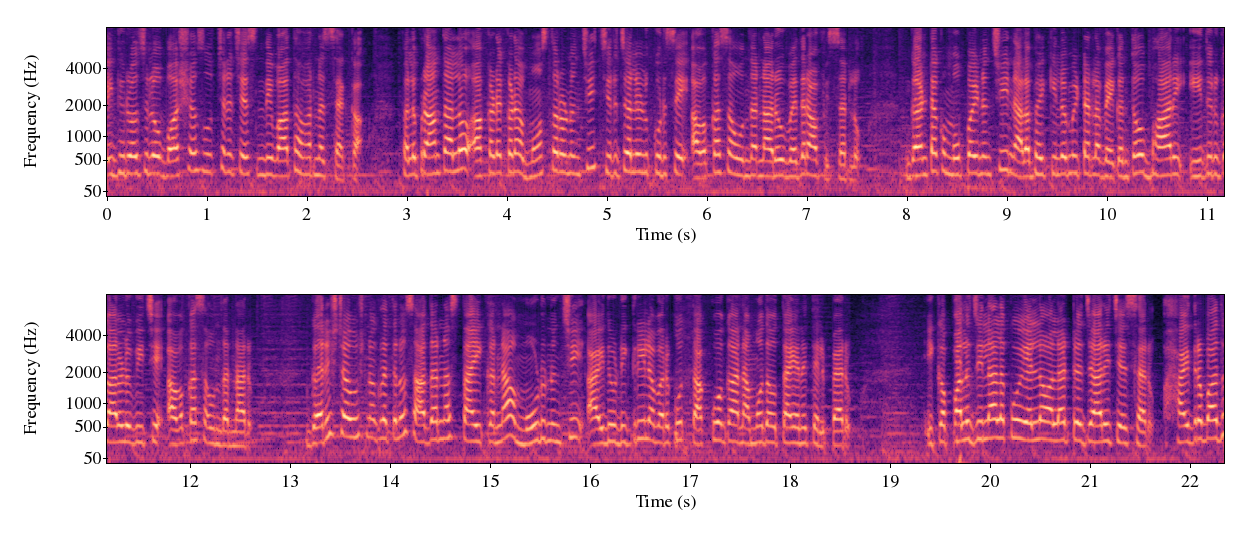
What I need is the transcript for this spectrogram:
ఐదు రోజులు వర్ష సూచన చేసింది వాతావరణ శాఖ. పలు ప్రాంతాల్లో అక్కడక్కడ మోస్తరు నుంచి చిరుజల్లులు కురిసే అవకాశం ఉందన్నారు వెదర్ ఆఫీసర్లు. గంటకు ముప్పై నుంచి నలభై కిలోమీటర్ల వేగంతో భారీ ఈదురుగాలులు వీచే అవకాశం ఉందన్నారు. గరిష్ట ఉష్ణోగ్రతలు సాధారణ స్థాయి కన్నా మూడు నుంచి ఐదు డిగ్రీల వరకు తక్కువగా నమోదవుతాయని తెలిపారు. ఇక పలు జిల్లాలకు ఎల్లో అలర్ట్ జారీ చేశారు. హైదరాబాద్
